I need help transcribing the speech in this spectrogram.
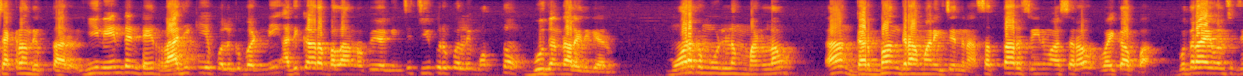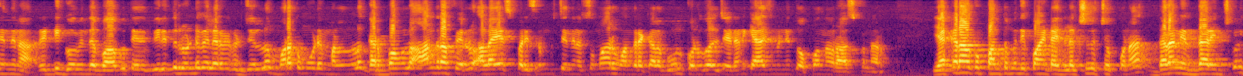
చక్రం తిప్పుతారు. ఈయన ఏంటంటే రాజకీయ పలుకుబడిని అధికార బలాన్ని ఉపయోగించి చీపురుపల్లి మొత్తం భూదందాలు దిగారు. మోరకమూడిలం మండలం ఆ, గర్భాం గ్రామానికి చెందిన సత్తారు శ్రీనివాసరావు వైకాపా. బుధరాయ వలసకు చెందిన రెడ్డి గోవింద బాబు వీరిద్దరు రెండు వేల ఇరవై ఒకటి జూన్లో మూడు మండలంలో గర్భంలో ఆంధ్ర ఫెర్రో అలయన్స్ పరిశ్రమకు చెందిన సుమారు వంద రకాల భూములు కొనుగోలు చేయడానికి యాజమాన్యంతో ఒప్పందం రాసుకున్నారు. ఎకరాకు పంతొమ్మిది పాయింట్ ఐదు లక్షల చొప్పున ధర నిర్ధారించుకుని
